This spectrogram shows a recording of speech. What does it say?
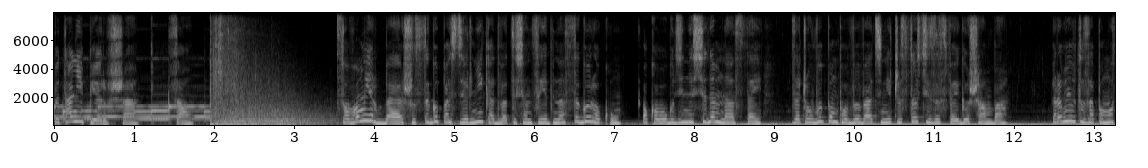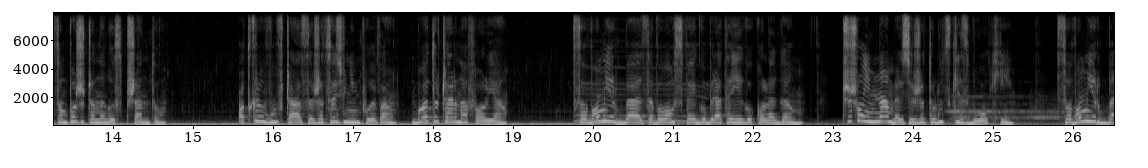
Pytanie pierwsze. Co? Sławomir B. 6 października 2011 roku, około godziny 17, zaczął wypompowywać nieczystości ze swojego szamba. Robił to za pomocą pożyczonego sprzętu. Odkrył wówczas, że coś w nim pływa. Była to czarna folia. Sławomir B. zawołał swojego brata i jego kolegę. Przyszło im na myśl, że to ludzkie zwłoki. Sławomir B.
